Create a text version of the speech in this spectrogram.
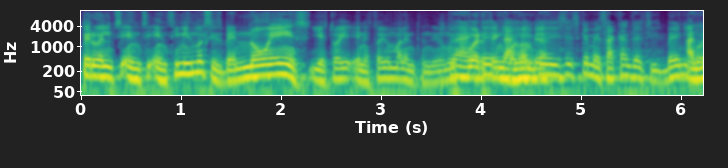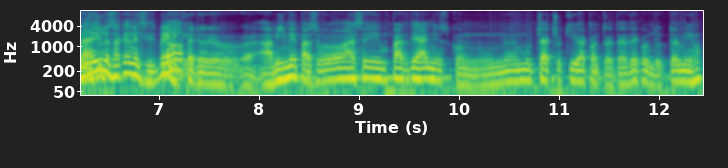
pero en, en, en sí mismo el CISBEN no es, y esto hay- en esto hay un malentendido muy la fuerte gente, en la Colombia. gente dice es que me sacan del CISBEN. A nadie eso- lo sacan del CISBEN. No, pero a mí me pasó hace un par de años con un muchacho que iba a contratar de conductor. Me dijo,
